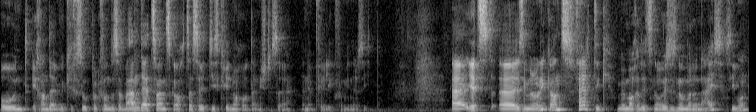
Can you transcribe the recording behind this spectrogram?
Und ich habe den wirklich super gefunden. Also wenn der 2018 sollte ins Kino kommen, dann ist das eine Empfehlung von meiner Seite. Äh, jetzt äh, sind wir noch nicht ganz fertig. Wir machen jetzt noch unser Nummer 1. Simon?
